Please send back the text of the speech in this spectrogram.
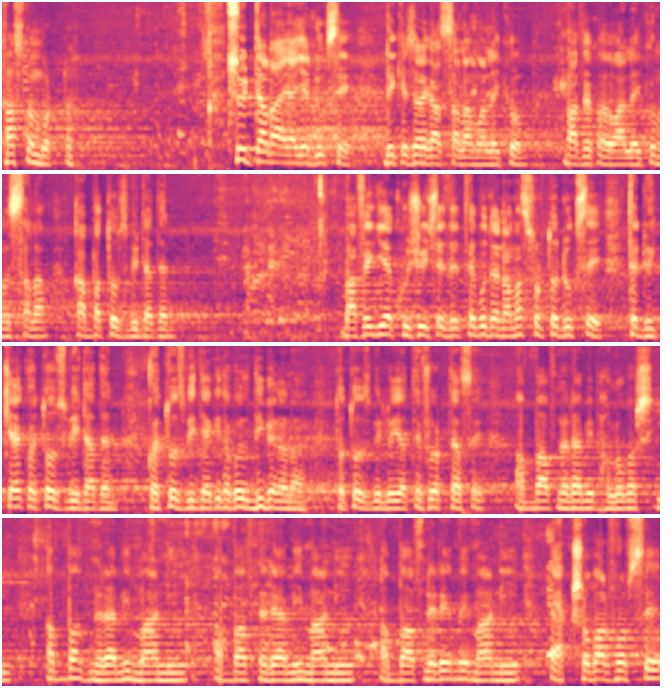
ফার্স্ট নম্বরটা। সুইটারা আইয়া ঢুকছে। দেখেছে আসসালামু আলাইকুম। বাপে কয় ওয়ালাইকুম আসসালাম। কাব্বা তসবিটা দেন। বাপে গিয়া খুশি হয়েছে যে তে বোধহয় নামাজ পড়তো, ঢুকছে, তে ঢুকিয়া কয় তসবিটা দেন, কয় তসবি দিয়া কি তখন দিবে না না, তো তসবি লইয়াতে পড়তে আছে, আব্বা আপনারা আমি ভালোবাসি, আব্বা আপনারা আমি মানি, আব্বা আপনারা আমি মানি, আব্বা আপনারে আমি মানি, একশো বার পড়ছে,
